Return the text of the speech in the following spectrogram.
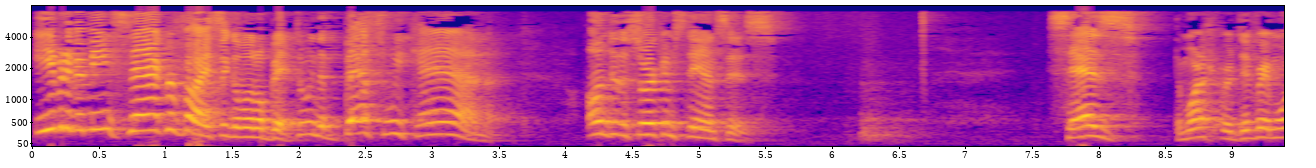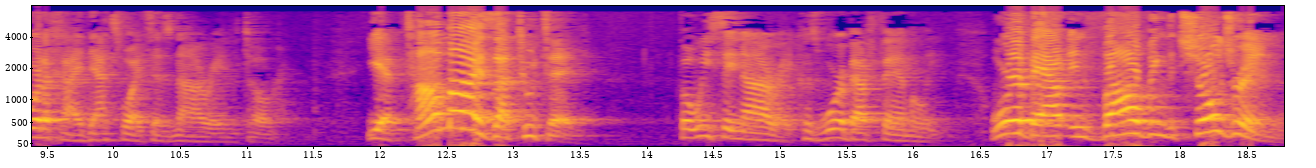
Even if it means sacrificing a little bit, doing the best we can under the circumstances. Says the Mordechai, or Divrei Mordechai, that's why it says Nare in the Torah. Yeah, Talmai Zatute. But we say Nare, because we're about family. We're about involving the children.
